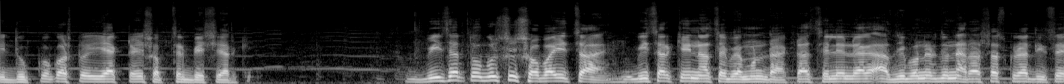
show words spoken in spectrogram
এই দুঃখ কষ্ট এই একটাই সবচেয়ে বেশি আর কি। বিচার তো অবশ্যই সবাই চায়, বিচার কে না চাইবে এমনটা? একটা ছেলে আজীবনের জন্য হ্রাশ্বাস করে দিছে।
